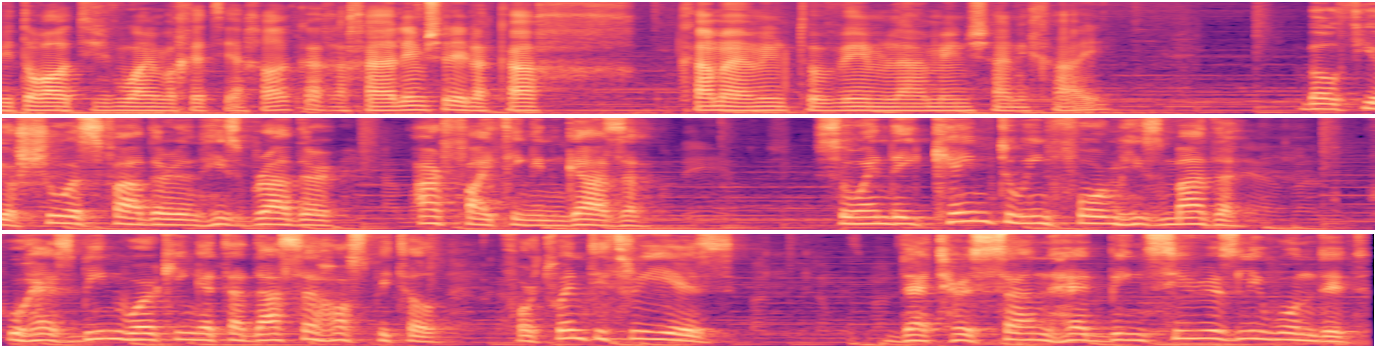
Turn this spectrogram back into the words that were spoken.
והתעוררתי שבועיים וחצי אחר כך. החיילים שלי לקח כמה ימים טובים להאמין שאני חי. Both Yoshua's father and his brother are fighting in Gaza. So when they came to inform his mother, who has been working at Hadassah Hospital for 23 years, that her son had been seriously wounded,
